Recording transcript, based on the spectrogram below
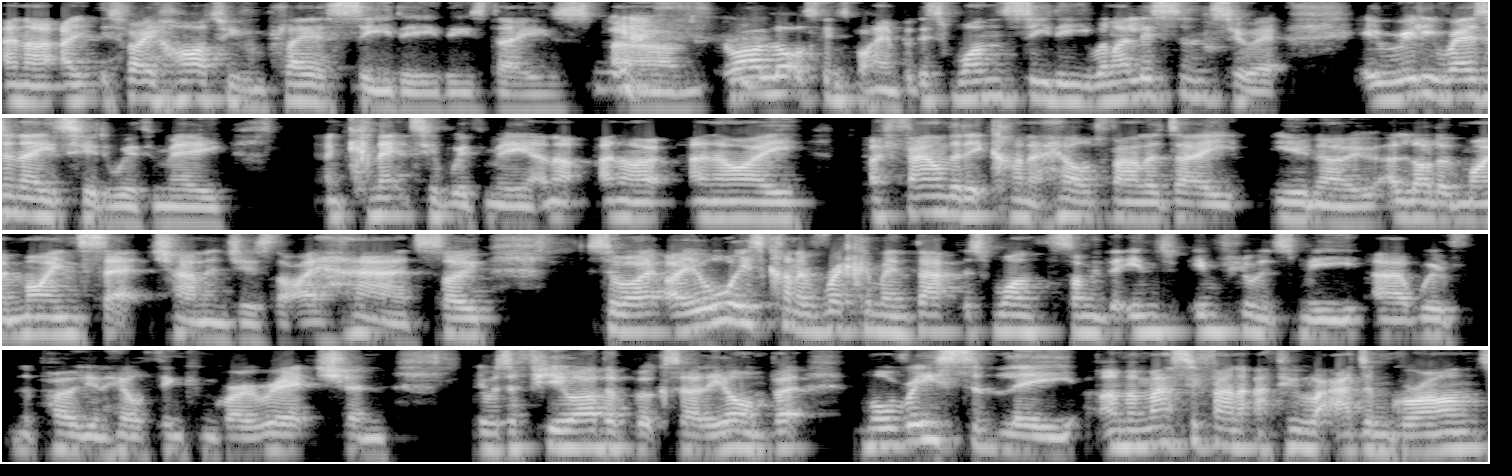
And I, I, it's very hard to even play a CD these days. Yes. Um, there are a lot of things behind, but this one CD, when I listened to it, it really resonated with me and connected with me. And I, and I, and I, I found that it kind of helped validate, you know, a lot of my mindset challenges that I had. So, so I, I always kind of recommend that as one something that in, influenced me uh, with Napoleon Hill, Think and Grow Rich, and there was a few other books early on. But more recently, I'm a massive fan of people like Adam Grant.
